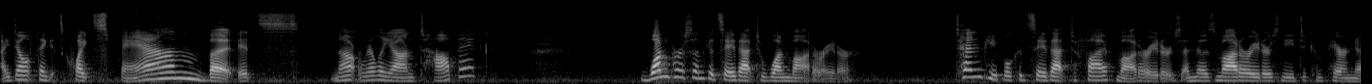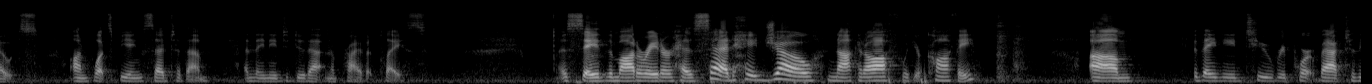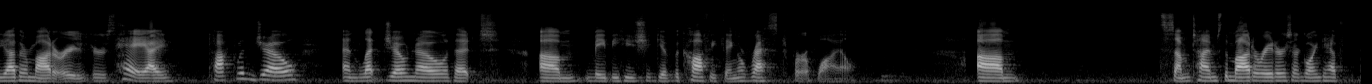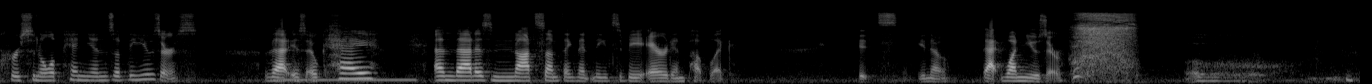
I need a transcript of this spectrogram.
I don't think it's quite spam, but it's not really on topic. One person could say that to one moderator. 10 people could say that to five moderators, and those moderators need to compare notes on what's being said to them, and they need to do that in a private place. Say the moderator has said, hey, Joe, knock it off with your coffee. Um, they need to report back to the other moderators, hey, I talked with Joe and let Joe know that um, maybe he should give the coffee thing a rest for a while. Um, sometimes the moderators are going to have personal opinions of the users. That is okay, and that is not something that needs to be aired in public. It's, you know, that one user. oh.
